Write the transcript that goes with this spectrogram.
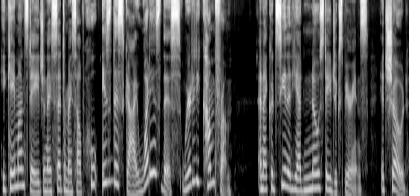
He came on stage, and I said to myself, Who is this guy? What is this? Where did he come from? And I could see that he had no stage experience. It showed.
